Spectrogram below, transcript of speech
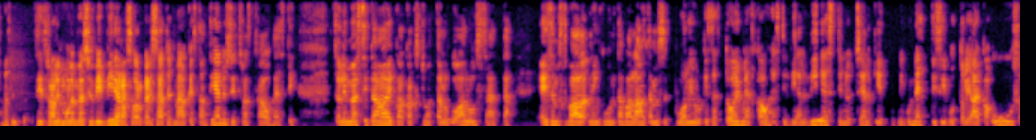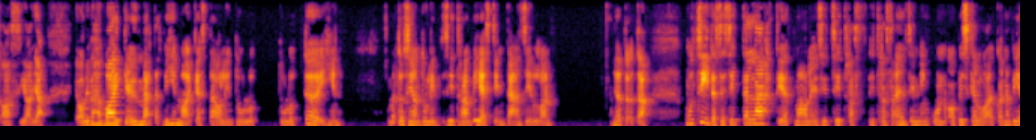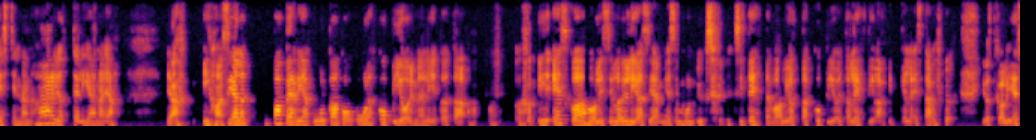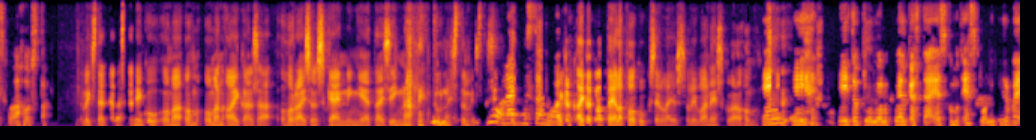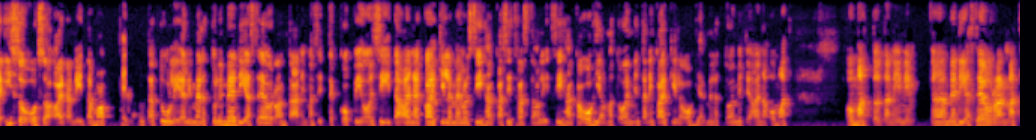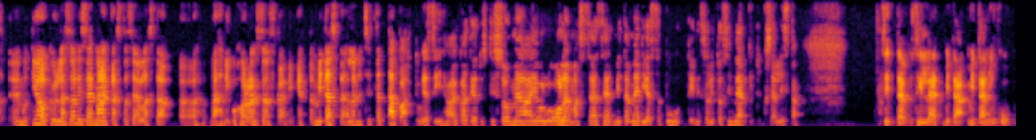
No, Sitra oli mulle myös hyvin vieras organisaatio, että mä en oikeastaan tiennyt Sitrasta kauheasti. Se oli myös sitä aikaa 2000-luvun alussa, että ei semmoista vaan niin kuin, tavallaan tämmöiset puolijulkiset toimijat kauheasti vielä viestinyt. Sielläkin niin kuin nettisivut oli aika uusi asia ja, ja oli vähän vaikea ymmärtää, että mihin mä oikeastaan olin tullut, tullut töihin. Mä tosiaan tulin Sitran viestintään silloin. Ja tota, mutta siitä se sitten lähti, että mä olin sit Sitrassa, Sitrassa ensin niin kuin opiskeluaikana viestinnän harjoittelijana ja, ja ihan siellä paperia kuulkaa kuule kopioin. Eli tota, Esko Aho oli silloin yliasiamies ja mun yksi, yksi tehtävä oli ottaa kopioita lehtiartikkeleista, jotka oli Esko Ahosta. Oliko tämä tällaista niin kuin oma, oman aikansa horizon scanningia tai signaalien tunnistamista? Joo, näin voi sanoa. Aika, aika kapealla fokuksella, jos oli vain Esko Aho. Ei, ei, ei toki ollut pelkästään Esko, mutta Esko oli hirveän iso osa aina niitä mappeja, mitä tuli. Eli meille tuli mediaseurantaa, niin mä sitten kopioin siitä aina kaikille. Meillä oli siihen aikaan, Sitrassa oli siihen aikaan ohjelmatoiminta, niin kaikille ohjelmille toimitin aina omat omat tota, niin, niin, mediaseurannat. Mutta joo, kyllä se oli sen aikaista sellaista äh, vähän niin kuin horizon scanning, että mitä täällä nyt sitten tapahtuu. Ja siihen aikaan tietysti somea ei ollut olemassa ja se, että mitä mediassa puhuttiin, niin se oli tosi merkityksellistä sitten sille, että mitä, mitä niin kuin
